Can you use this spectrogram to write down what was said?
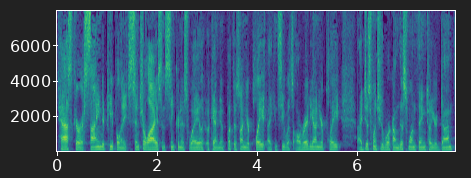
Tasks are assigned to people in a centralized and synchronous way. Like okay i'm going to put this on your plate. I can see what's already on your plate. I just want you to work on this one thing until you're done.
